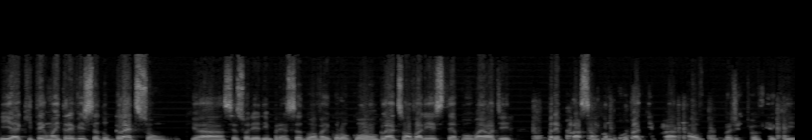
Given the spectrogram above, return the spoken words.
E aqui tem uma entrevista do Gladson, que a assessoria de imprensa do Havaí colocou. O Gladson avalia esse tempo maior de preparação. Vamos botar aqui para a gente ouvir aqui.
